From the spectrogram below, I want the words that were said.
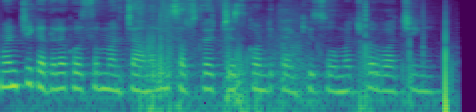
మంచి కథల కోసం మన ఛానల్ని సబ్స్క్రైబ్ చేసుకోండి. Thank you so much for watching.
